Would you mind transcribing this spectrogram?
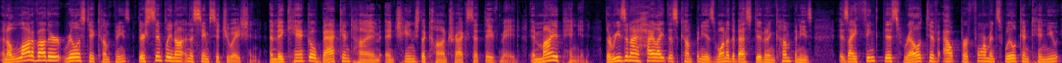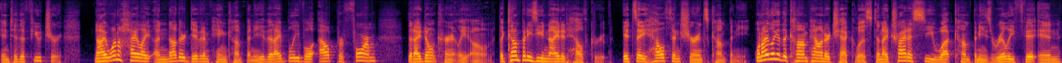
And a lot of other real estate companies, they're simply not in the same situation, and they can't go back in time and change the contracts that they've made. In my opinion, the reason I highlight this company as one of the best dividend companies is I think this relative outperformance will continue into the future. Now, I want to highlight another dividend paying company that I believe will outperform that I don't currently own. The company's United Health Group. It's a health insurance company. When I look at the compounder checklist and I try to see what companies really fit in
